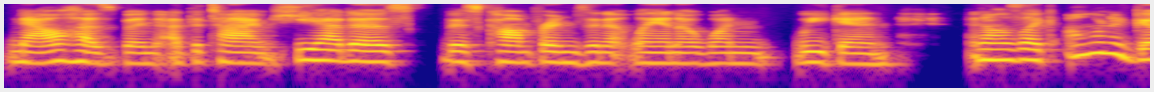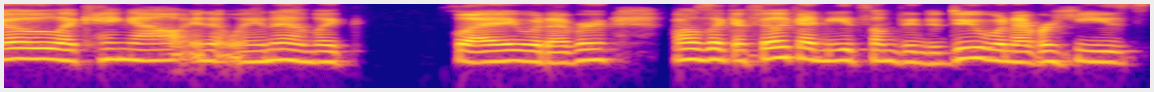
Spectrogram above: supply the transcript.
now husband at the time. He had us this conference in Atlanta one weekend. And I was like, I want to go like hang out in Atlanta and like play, whatever. I was like, I feel like I need something to do whenever he's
